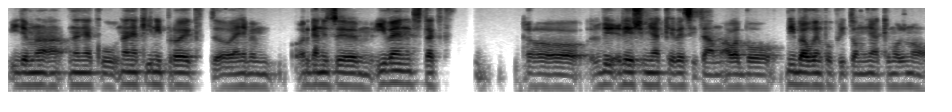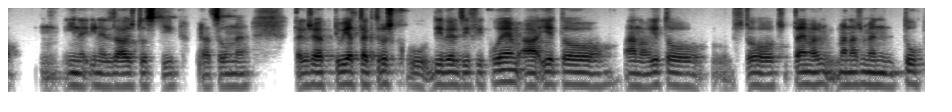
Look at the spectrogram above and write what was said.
idem na, na, nejakú, na nejaký iný projekt, uh, ja neviem, organizujem event, tak riešim nejaké veci tam, alebo vybavujem popri tom nejaké možno iné, iné záležitosti pracovné. Takže ja tak trošku diverzifikujem a je to, áno, je to z toho time managementu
